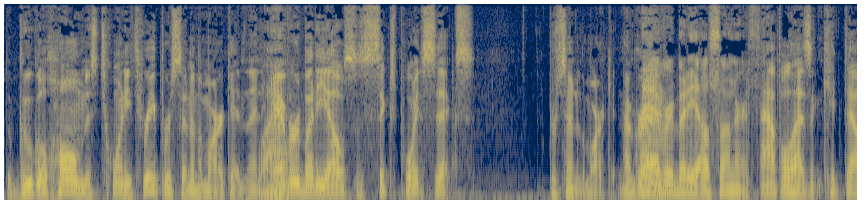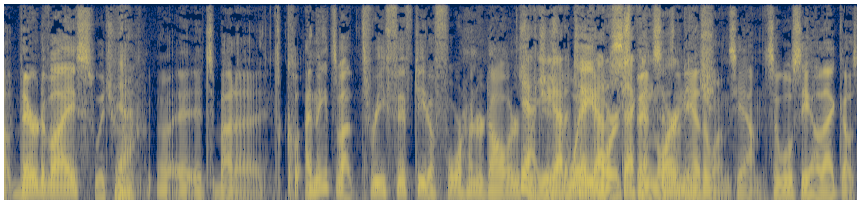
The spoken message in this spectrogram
The Google Home is 23% of the market, and then Wow. everybody else is 6.6% of the market. Now, granted, Everybody else on Earth. Apple hasn't kicked out their device, which Yeah. uh, it's about a, it's cl- I think it's about three fifty to four hundred dollars. Yeah, which you is way take out a more second expensive than the other ones. Yeah, so we'll see how that goes.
